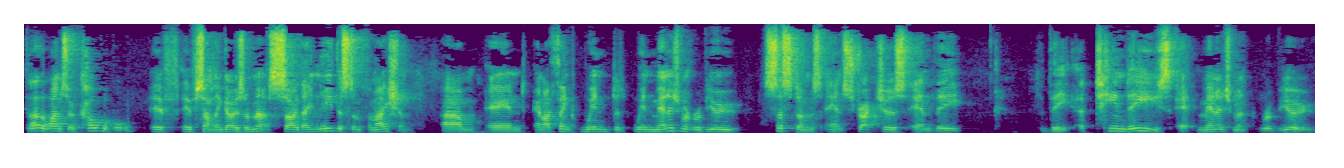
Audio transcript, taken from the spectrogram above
they're the ones who are culpable if, if something goes amiss. So they need this information. Um, and, and I think when, when management review systems and structures and the the attendees at management review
